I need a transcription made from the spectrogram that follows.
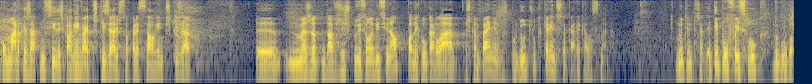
com marcas já conhecidas, que alguém vai pesquisar. Isto só parece se alguém pesquisar. Uh, mas dá-vos exposição adicional, podem colocar lá as campanhas, os produtos, o que querem destacar aquela semana. Muito interessante. É tipo o Facebook do Google.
